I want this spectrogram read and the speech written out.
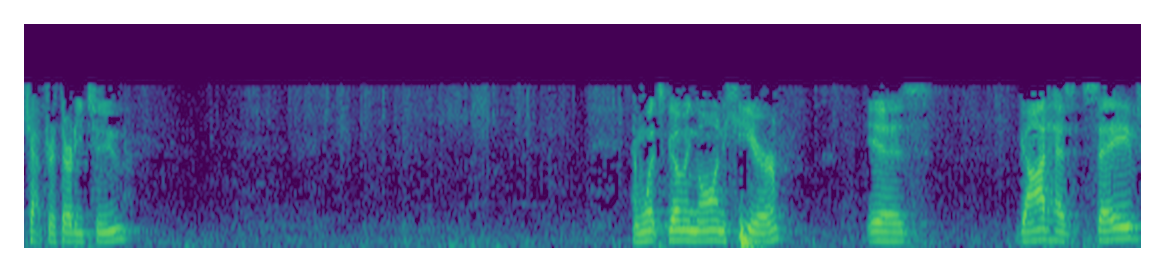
chapter 32. And what's going on here is God has saved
